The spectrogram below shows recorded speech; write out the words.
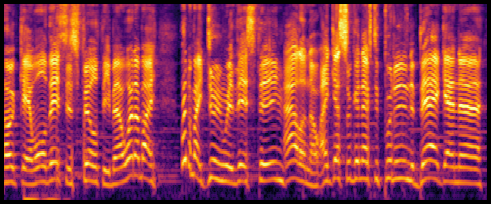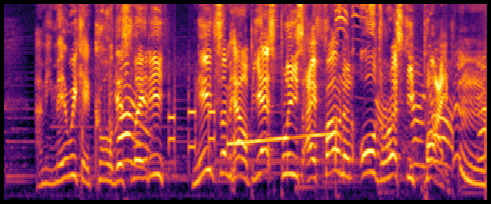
okay, well, this is filthy, man. What am I, what am I doing with this thing? I don't know. I guess we're gonna have to put it in the bag and, uh, I mean, maybe we can call this lady. Need some help. Yes, please. I found an old rusty pipe. Hmm.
